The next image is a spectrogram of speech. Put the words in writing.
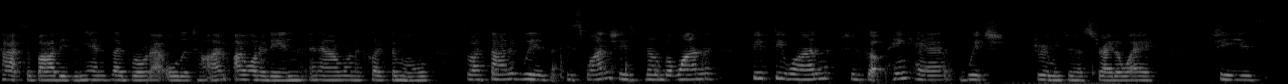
types of Barbies and Kens they brought out all the time, I wanted in and now I want to collect them all. So I started with this one. She's number 151. She's got pink hair, which drew me to her straight away. She's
